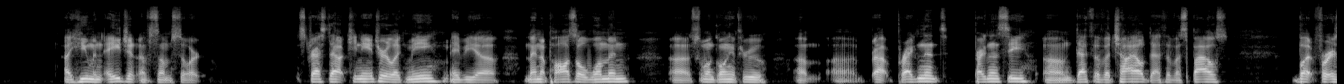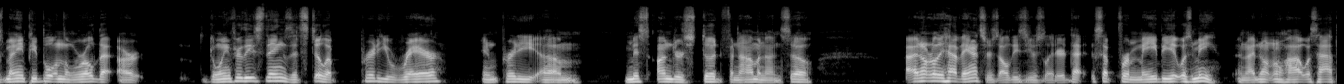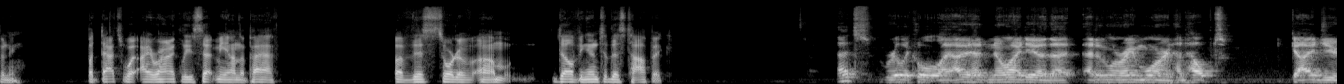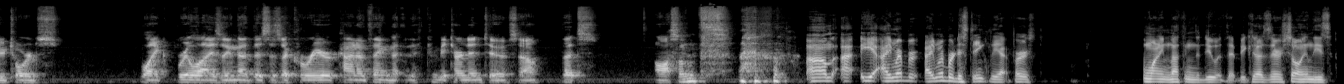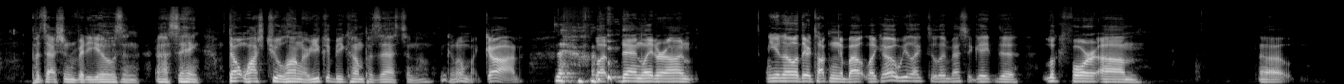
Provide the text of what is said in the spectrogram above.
a human agent of some sort. Stressed out teenager like me maybe a menopausal woman uh, someone going through um, uh, pregnant pregnancy, um, death of a child, death of a spouse. But for as many people in the world that are going through these things, it's still a pretty rare and pretty um, misunderstood phenomenon. So I don't really have answers all these years later, that except for maybe it was me, and I don't know how it was happening. But that's what ironically set me on the path of this sort of um, delving into this topic. That's really cool. I, I had no idea that Ed and Lorraine Warren had helped guide you towards like realizing that this is a career kind of thing that can be turned into. So that's awesome. Um, I, yeah, I remember. I remember distinctly at first wanting nothing to do with it because they're showing these possession videos and uh, saying, "Don't watch too long, or you could become possessed." And I'm thinking, "Oh my god!" but then later on, you know, they're talking about like, "Oh, we like to investigate the look for um, uh,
